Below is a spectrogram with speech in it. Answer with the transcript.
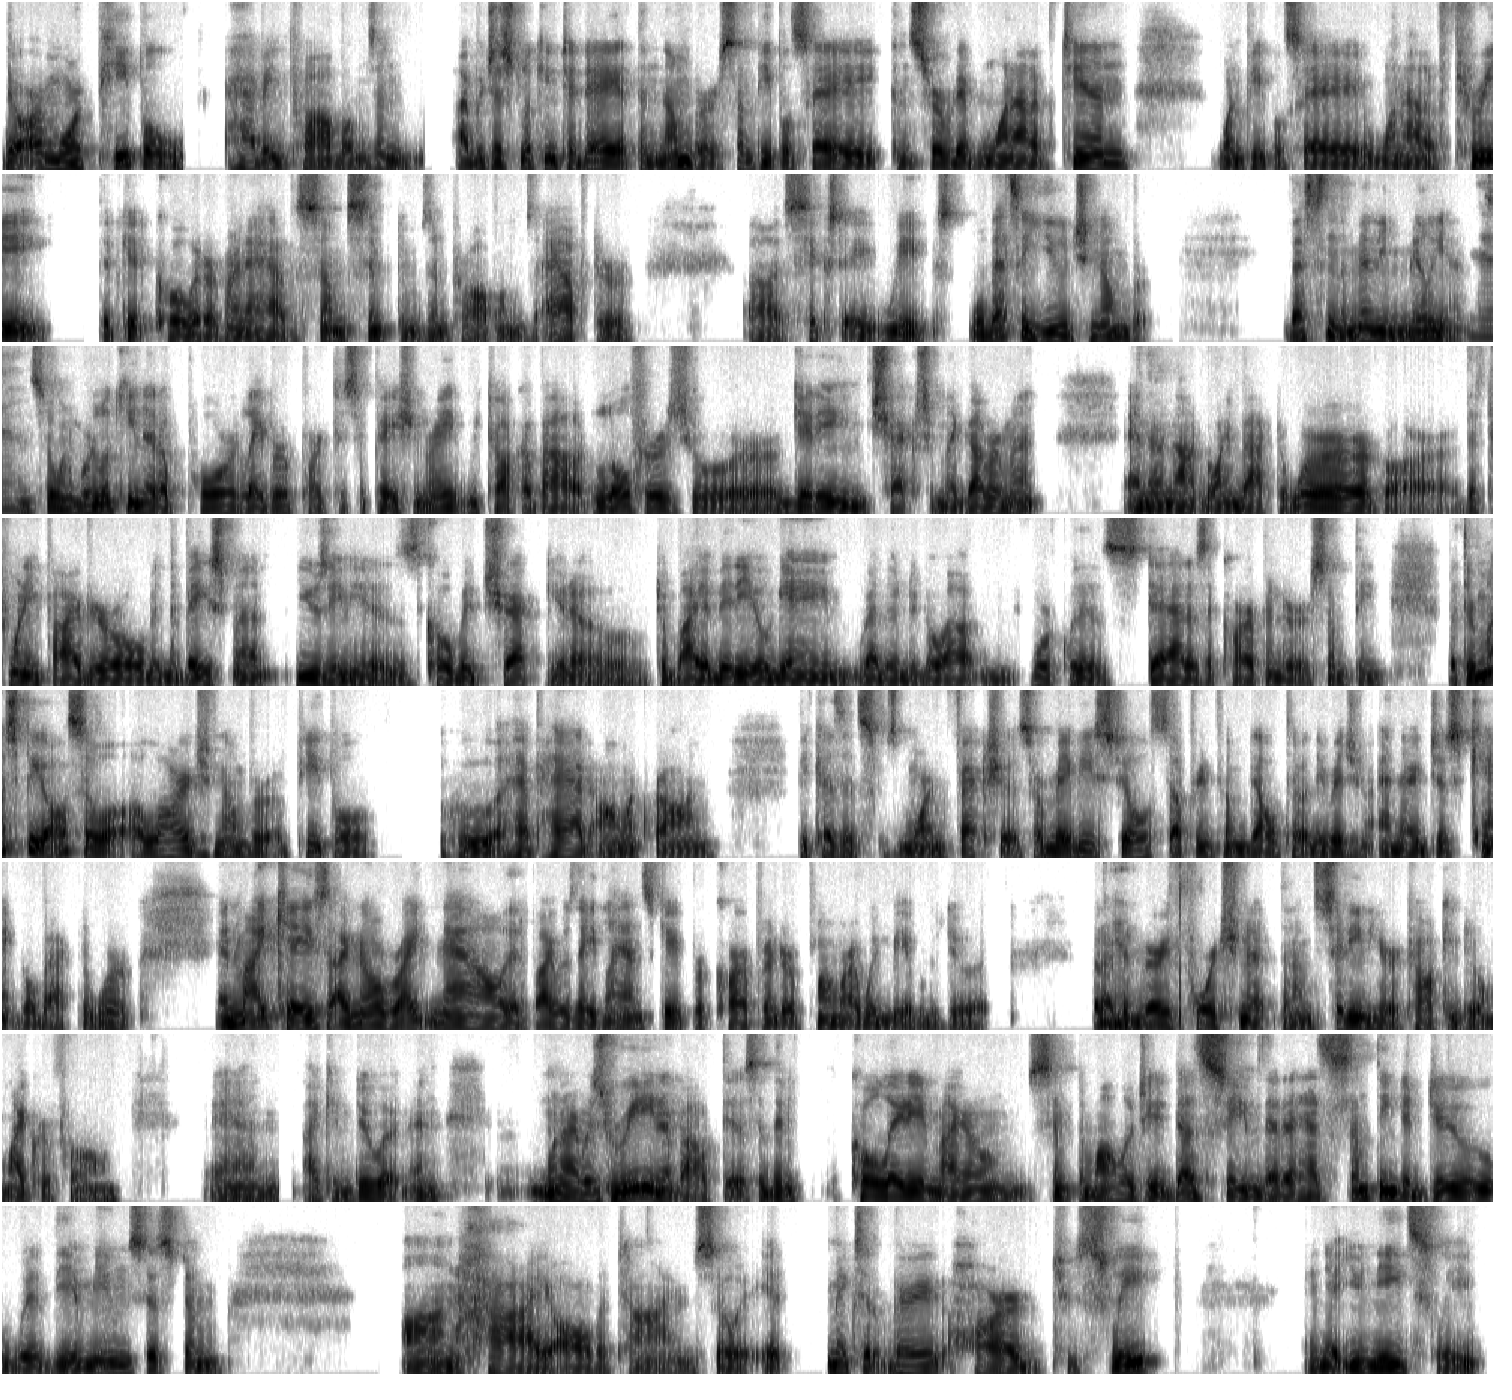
there are more people having problems. And I was just looking today at the numbers. Some people say conservative one out of 10, when people say one out of three that get COVID are going to have some symptoms and problems after uh, six to eight weeks. Well, that's a huge number. That's in the many millions. Yeah. And so when we're looking at a poor labor participation rate, we talk about loafers who are getting checks from the government and they're not going back to work, or the 25 year old in the basement using his COVID check, you know, to buy a video game rather than to go out and work with his dad as a carpenter or something. But there must be also a large number of people who have had Omicron because it's more infectious, or maybe still suffering from Delta or the original, and they just can't go back to work. In my case, I know right now that if I was a landscaper, carpenter, plumber, I wouldn't be able to do it. But yeah. I've been very fortunate that I'm sitting here talking to a microphone and I can do it. And when I was reading about this and then collating my own symptomology, it does seem that it has something to do with the immune system on high all the time. So it makes it very hard to sleep, and yet you need sleep.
